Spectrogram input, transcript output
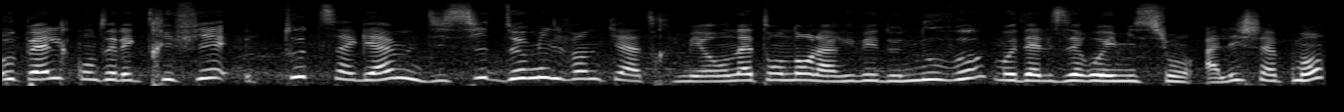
Opel compte électrifier toute sa gamme d'ici 2024. Mais en attendant l'arrivée de nouveaux modèles zéro émission à l'échappement,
